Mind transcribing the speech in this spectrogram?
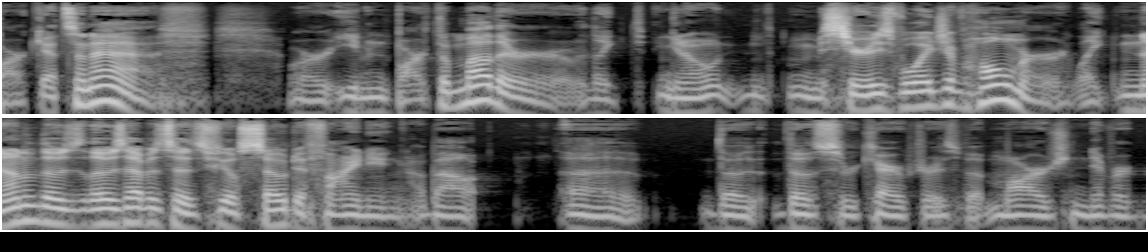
Bart Gets an F or even Bart the Mother, like you know, Mysterious Voyage of Homer. Like none of those those episodes feel so defining about uh, the, those three characters, but Marge never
